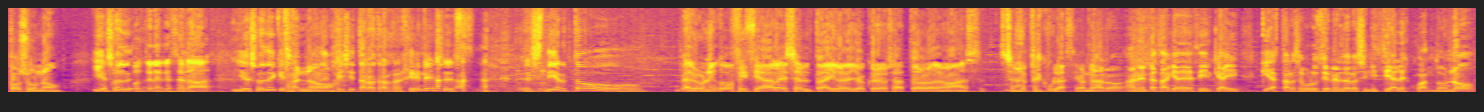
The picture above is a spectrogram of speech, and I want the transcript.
Pues uno. ¿Y eso, pues, de, pues tiene que ser. ¿Y eso de que se Pues no. pueden visitar otras regiones es, es cierto o- El único oficial es el tráiler, yo creo. O sea, todo lo demás son especulaciones. Claro, han empezado aquí a decir que hay que hasta las evoluciones de los iniciales cuando no.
